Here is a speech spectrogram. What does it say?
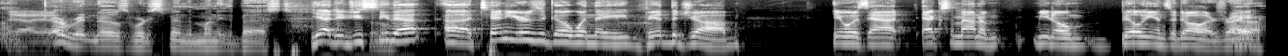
yeah, yeah. Everybody knows where to spend the money the best. Yeah, did you see that? Uh, Ten years ago, when they bid the job, it was at X amount of you know billions of dollars, right? Yeah.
